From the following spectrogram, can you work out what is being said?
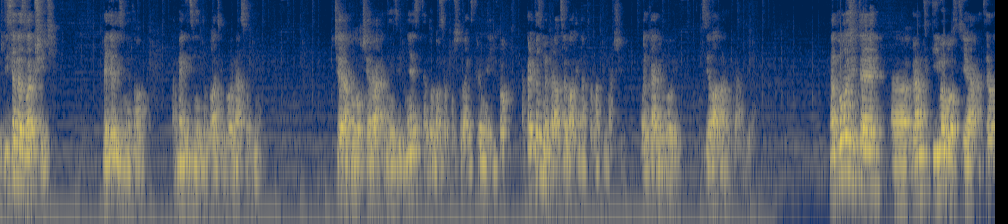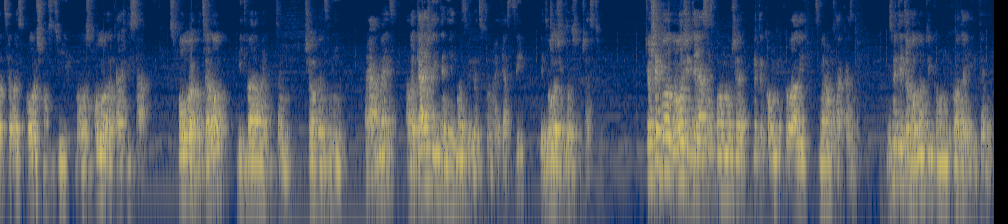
Vždy sa dá zlepšiť. Vedeli sme to a v medicíne to platí dvojnásobne. Včera bolo včera a dnes je dnes. Tá doba sa posúva extrémne rýchlo a preto sme pracovali na tom, aby naši lekári boli vzdelávaní pravdivo. Na dôležité v rámci tímovosti a celé, celej spoločnosti bolo spolu, ale každý sám. Spolu ako celok vytvárame ten všeobecný rámec, ale každý ten jednotlivec v tom reťazci je dôležitou súčasťou. Čo však bolo dôležité, ja som spomenul, že sme to komunikovali smerom zákazníka. My sme tieto hodnoty komunikovali aj interne.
